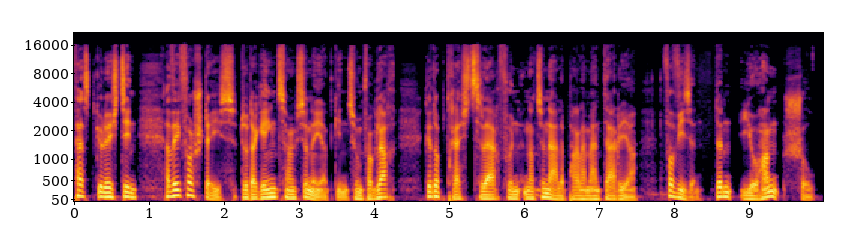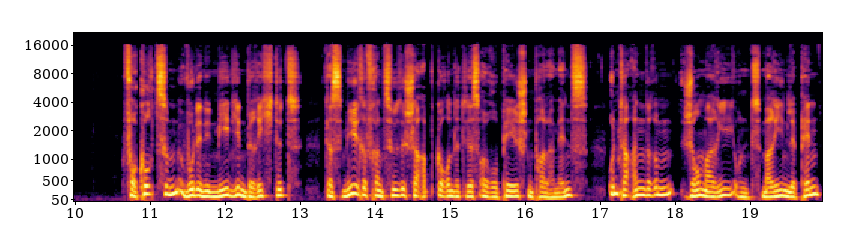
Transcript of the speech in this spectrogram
festgelecht sinn, aéi versteis, do der géint sanktioniert ginn zum Verglach gëtt op d vun nationale Parlamentarier verwiesen. Den Johann Schot. Vor kurzem wurde in den Medien berichtet, dass mehrere französische Abgeordnete des Europäischen Parlaments, unter anderem Jean-Marie und Marine Le Pen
